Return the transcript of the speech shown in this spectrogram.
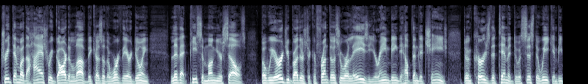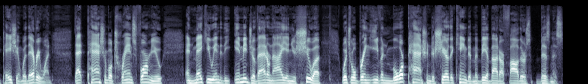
Treat them with the highest regard and love because of the work they are doing. Live at peace among yourselves. But we urge you, brothers, to confront those who are lazy, your aim being to help them to change, to encourage the timid, to assist the weak, and be patient with everyone. That passion will transform you and make you into the image of Adonai and Yeshua, which will bring even more passion to share the kingdom and be about our Father's business.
